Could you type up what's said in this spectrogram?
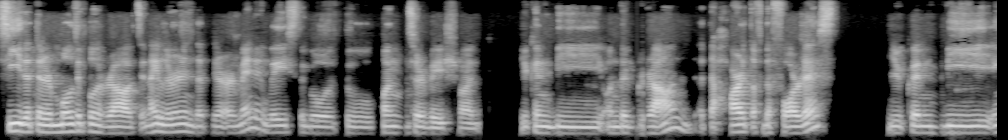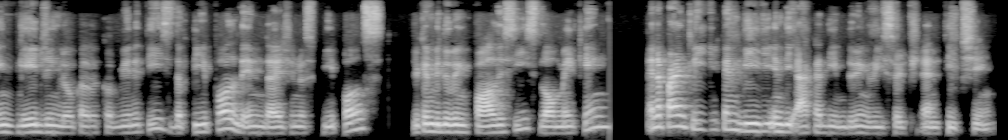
see that there are multiple routes. And I learned that there are many ways to go to conservation you can be on the ground at the heart of the forest. You can be engaging local communities, the people, the indigenous peoples. You can be doing policies, lawmaking. And apparently, you can be in the academe doing research and teaching.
